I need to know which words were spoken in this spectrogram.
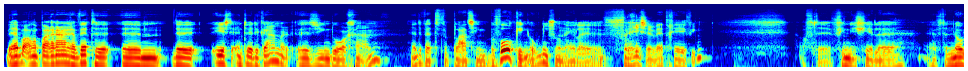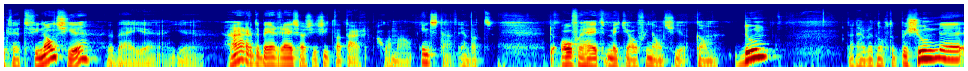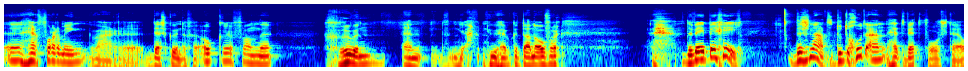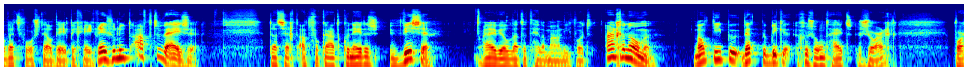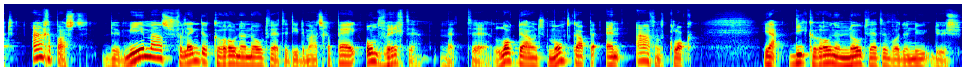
We hebben al een paar rare wetten um, de Eerste en Tweede Kamer uh, zien doorgaan. De wet verplaatsing bevolking, ook niet zo'n hele frisse wetgeving. Of de financiële of de noodwet Financiën, waarbij je je haren de berg als je ziet wat daar allemaal in staat en wat de overheid met jouw financiën kan doen. Dan hebben we nog de pensioenhervorming, waar uh, deskundigen ook van gruwen. En ja, nu heb ik het dan over de WPG. De Senaat doet er goed aan het wetvoorstel, wetsvoorstel WPG resoluut af te wijzen. Dat zegt advocaat Cornelis Wisse. Hij wil dat het helemaal niet wordt aangenomen. Want die wet publieke gezondheidszorg wordt aangepast. De meermaals verlengde coronanoodwetten die de maatschappij ontwrichten. Met uh, lockdowns, mondkappen en avondklok. Ja, die coronanoodwetten worden nu dus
